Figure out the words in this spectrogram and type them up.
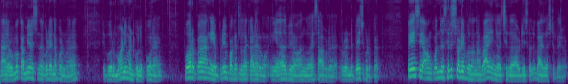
நான் ரொம்ப கம்மியாக வச்சுருந்தா கூட என்ன பண்ணுவேன் இப்போ ஒரு மானுமெண்ட்குள்ளே போகிறேன் போகிறப்ப அங்கே எப்படியும் பக்கத்தில் தான் கடை இருக்கும். நீ ஏதாவது போய் வாங்குவேன் சாப்பிடுவேன் ஒரு ரெண்டு பேச்சு கொடுப்பேன். பேசி அவங்க கொஞ்சம் சிரிச்சிட்டோடனே போதும். நான் பேக் எங்கே வச்சுக்கோ அப்படின்னு சொல்லி பேக் வச்சுட்டு போயிடுவேன்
